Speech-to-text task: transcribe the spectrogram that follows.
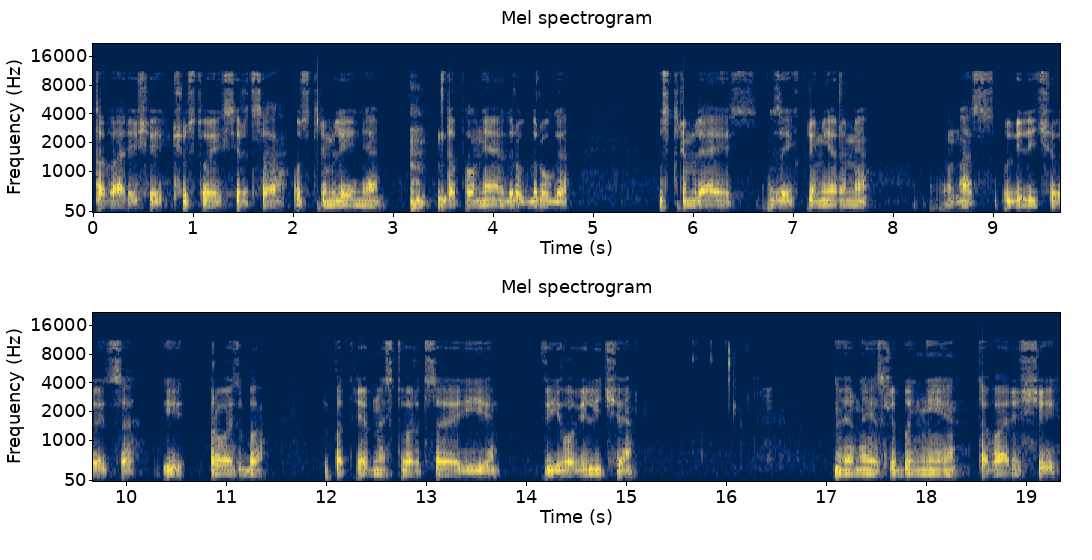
товарищей, чувствуя их сердца, устремления, дополняя друг друга, устремляясь за их примерами, у нас увеличивается и просьба, и потребность Творца, и в Его величие. Наверное, если бы не товарищи,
